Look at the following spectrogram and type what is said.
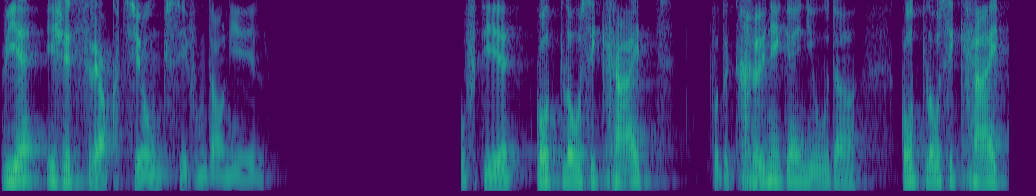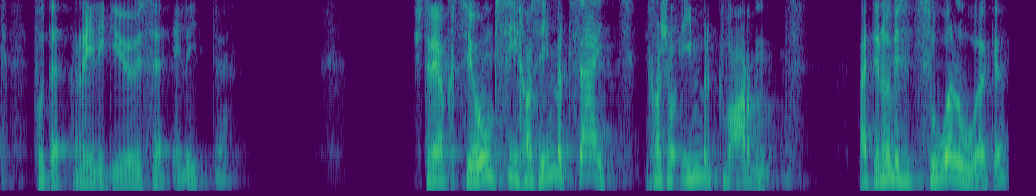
Wie war jetzt die Reaktion von Daniel? Auf die Gottlosigkeit der Könige in Juda, Gottlosigkeit der religiösen Elite. Das war die Reaktion, ich habe es immer gesagt, ich habe schon immer gewarnt. Man hätte nur zuschauen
